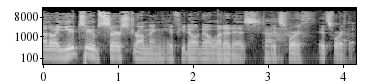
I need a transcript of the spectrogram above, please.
By the way, YouTube surströmming, if you don't know what it is, it's worth it's worth it.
